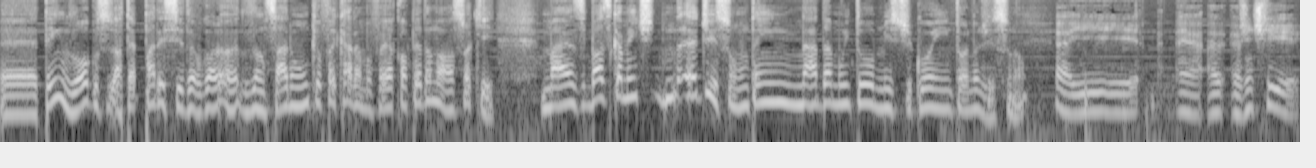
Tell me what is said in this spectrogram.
É, tem logos até parecidos. Agora lançaram um que eu falei, caramba, foi a cópia do nosso aqui. Mas basicamente é disso, não tem nada muito místico em torno disso, não. É, e é, a, a gente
